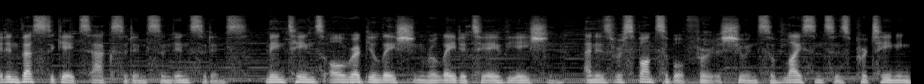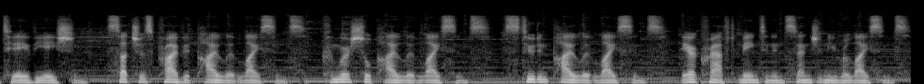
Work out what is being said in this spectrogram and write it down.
It investigates accidents and incidents, maintains all regulation related to aviation, and is responsible for issuance of licenses pertaining to aviation, such as private pilot license, commercial pilot license, student pilot license, aircraft maintenance engineer license.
